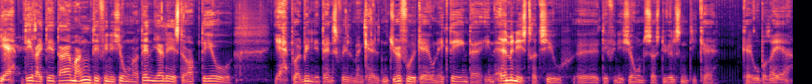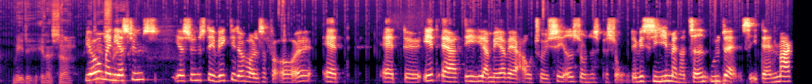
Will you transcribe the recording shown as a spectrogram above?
Ja, det er rigtigt. Der er mange definitioner. Den, jeg læste op, det er jo, ja, på almindelig dansk vil man kalde den djøf-udgaven. Ikke? Det er en, der, en administrativ øh, definition, så styrelsen de kan kan operere med det, ellers så... Jo, men jeg synes, jeg synes, det er vigtigt at holde sig for øje, at, at øh, et er det her med at være autoriseret sundhedsperson. Det vil sige, at man har taget en uddannelse i Danmark,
